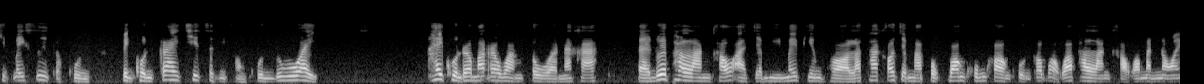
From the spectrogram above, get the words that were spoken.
คิดไม่ซื่อกับคุณ เป็นคนใกล้ชิดสนิทของคุณด้วย ให้คุณระมัดระวังตัวนะคะ แต่ด้วยพลังเขาอาจจะมีไม่เพียงพอ แล้วถ้าเขาจะมาปกป้องคุ้มครองคุณเขาบอกว่าพลังเขาว่ามันน้อย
